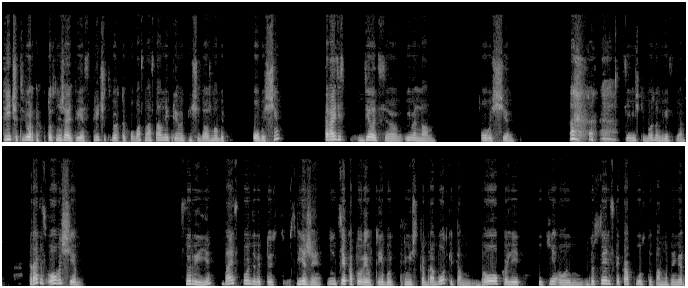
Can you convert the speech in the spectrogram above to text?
3 четвертых, кто снижает вес, 3 четвертых у вас на основные приемы пищи должно быть овощи. Старайтесь делать э, именно овощи. Семечки можно грызть спрашивать. Старайтесь овощи сырые, да, использовать, то есть свежие, ну, те, которые требуют термической обработки, там брокколи, пеки, ой, брюссельская капуста, там, например,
